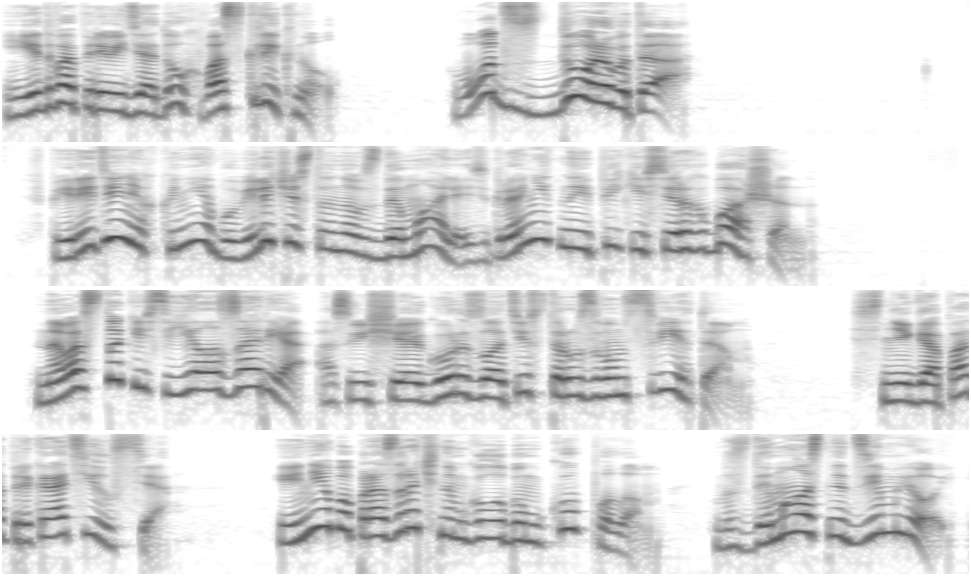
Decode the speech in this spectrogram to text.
и, едва переведя дух, воскликнул. «Вот здорово-то!» Впереди них к небу величественно вздымались гранитные пики серых башен. На востоке сияла заря, освещая горы золотисто-розовым светом. Снегопад прекратился, и небо прозрачным голубым куполом вздымалось над землей,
